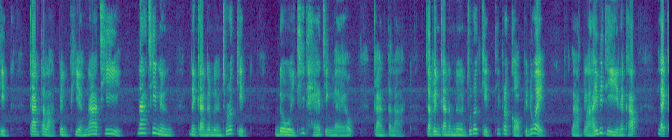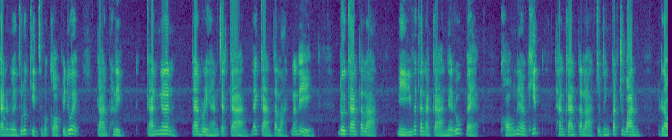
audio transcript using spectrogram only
กิจ การตลาดเป็นเพียงหน้าที่หน้าที่หนึ่งในการดำเนินธุรกิจ โดยที่แท้จริงแล้ว การตลาดจะเป็นการดำเนินธุรกิจที่ประกอบไปด้วย หลากหลายวิธีนะครับ และการดำเนินธุรกิจจะประกอบไปด้วย การผลิต การเงิน การบริหารจัดการและการตลาดนั่นเอง โดยการตลาดมีวิวัฒนาการในรูปแบบของแนวคิดทางการตลาดจนถึงปัจจุบัน เรา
